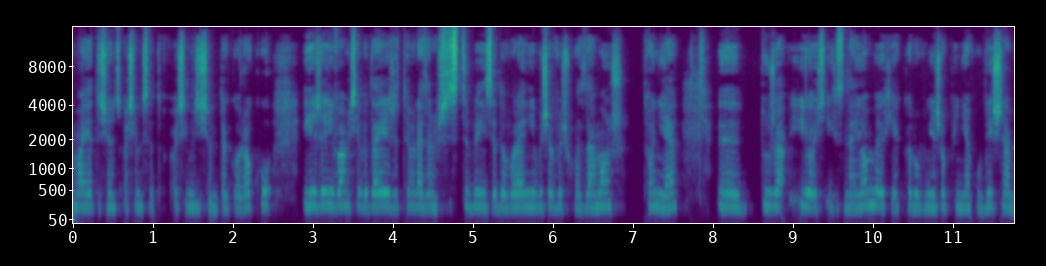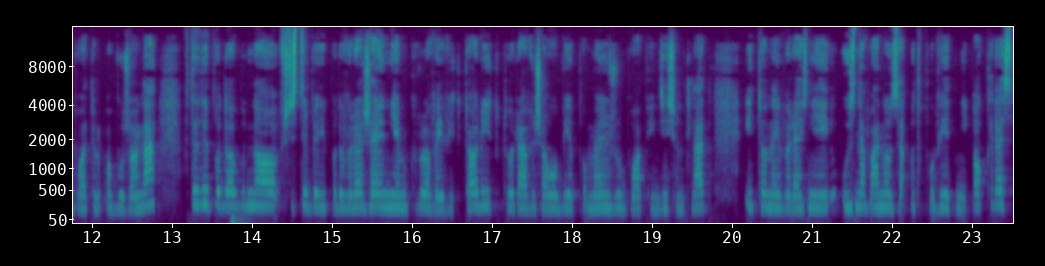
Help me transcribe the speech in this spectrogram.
maja 1880 roku i jeżeli wam się wydaje, że tym razem wszyscy byli zadowoleni, że wyszła za mąż, to nie. Y, Duża ilość ich znajomych, jak również opinia publiczna była tym oburzona. Wtedy podobno wszyscy byli pod wrażeniem królowej Wiktorii, która w żałobie po mężu była 50 lat i to najwyraźniej uznawano za odpowiedni okres.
